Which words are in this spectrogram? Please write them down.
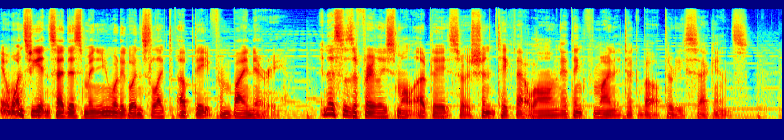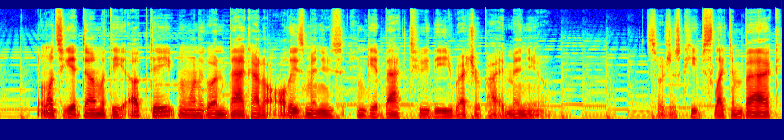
And once you get inside this menu, you want to go ahead and select Update from Binary. And this is a fairly small update, so it shouldn't take that long. I think for mine it took about 30 seconds. And once you get done with the update, we want to go ahead and back out of all these menus and get back to the RetroPie menu. So just keep selecting back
